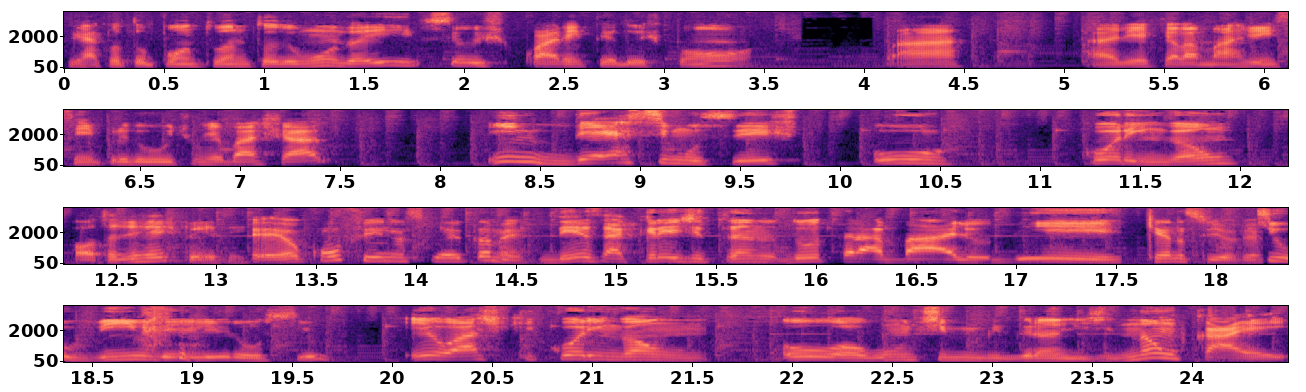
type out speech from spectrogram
Já que eu tô pontuando todo mundo aí, seus 42 pontos. Pá, ali aquela margem sempre do último rebaixado. Em 16, o Coringão, Falta de respeito. hein? É, eu confio nisso daí também. desacreditando do trabalho de Keno Silvia. Silvinho, de Little Sil. Eu acho que Coringão ou algum time grande não cai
